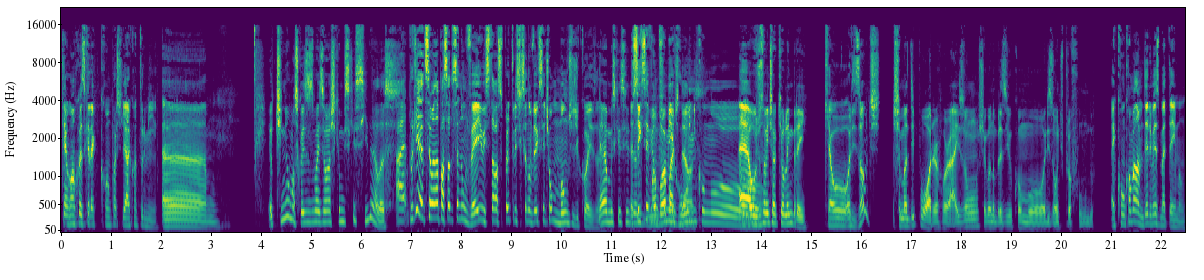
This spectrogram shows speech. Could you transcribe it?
tem alguma coisa que queira compartilhar com a turminha. Ahn, eu tinha umas coisas, mas eu acho que eu me esqueci delas. Ah, é, porque semana passada você não veio e você tava super triste que você não veio, que você tinha um monte de coisa. É, eu me esqueci Eu de sei que você viu um filme ruim delas. com o. É, justamente é o que eu lembrei. Que é o Horizonte? Chama Deepwater Horizon, chegou no Brasil como Horizonte Profundo. É com. Como é o nome dele mesmo? Matt Damon.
